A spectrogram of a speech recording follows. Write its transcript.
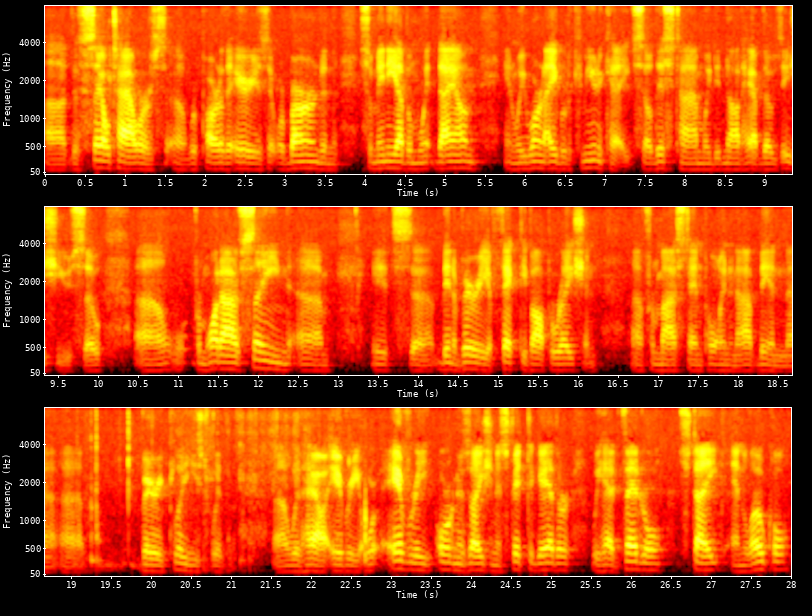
Uh, The cell towers uh, were part of the areas that were burned, and so many of them went down, and we weren't able to communicate. So this time, we did not have those issues. So uh, from what I've seen, um, it's uh, been a very effective operation from my standpoint, and I've been very pleased with, uh, with how every, or- every organization is fit together. We had federal, state, and local,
